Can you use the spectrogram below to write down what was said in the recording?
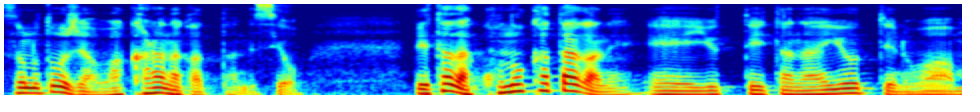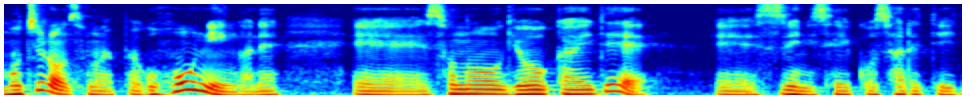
その当時は分からなかったんですよ。でただこの方がね、えー言っていた内容っていうのはもちろんそのやっぱりご本人がね、えーその業界でえーすでに成功されてい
